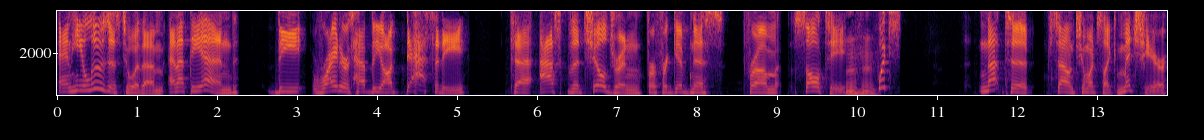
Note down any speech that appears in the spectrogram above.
and he loses two of them. And at the end, the writers have the audacity to ask the children for forgiveness from Psalty, which not to sound too much like Mitch here.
